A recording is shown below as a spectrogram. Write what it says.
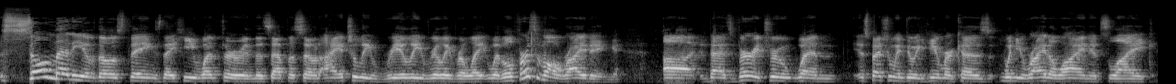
So many of those things that he went through in this episode, I actually really, really relate with. Well, first of all, writing. Uh, that's very true when, especially when doing humor, because when you write a line, it's like,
